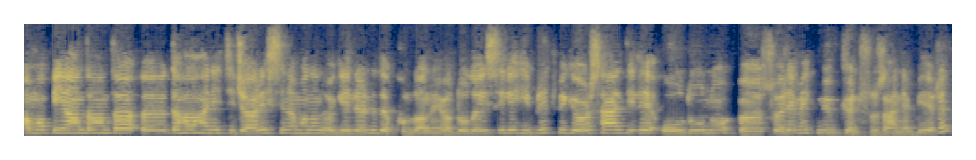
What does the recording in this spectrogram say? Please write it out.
Ama bir yandan da e, daha hani ticari sinemanın ögelerini de kullanıyor. Dolayısıyla hibrit bir görsel dili olduğunu e, söylemek mümkün Suzanne Bier'in.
